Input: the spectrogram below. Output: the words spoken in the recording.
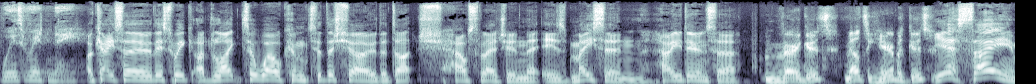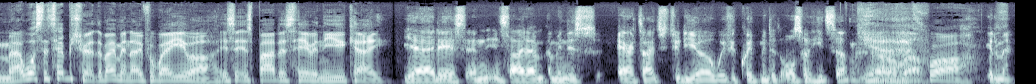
with Ridney. Okay, so this week I'd like to welcome to the show the Dutch house legend that is Mason. How are you doing, sir? Very good. Melting here, but good. Yeah, same. Uh, what's the temperature at the moment over where you are? Is it as bad as here in the UK? Yeah, it is. And inside, I'm, I'm in this airtight studio with equipment that also heats up. Yeah. So, well, Whoa. get a minute.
